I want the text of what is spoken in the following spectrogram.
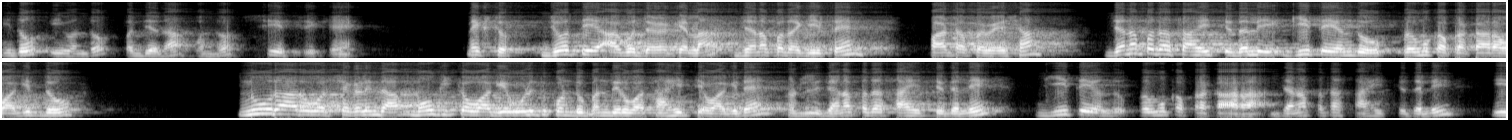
ಇದು ಈ ಒಂದು ಪದ್ಯದ ಒಂದು ಶೀರ್ಷಿಕೆ. ನೆಕ್ಸ್ಟ್ ಜ್ಯೋತಿ ಹಾಗೂ ಜಗಕ್ಕೆಲ್ಲ ಜನಪದ ಗೀತೆ, ಪಾಠ ಪ್ರವೇಶ ಜನಪದ ಸಾಹಿತ್ಯದಲ್ಲಿ ಗೀತೆಯೊಂದು ಪ್ರಮುಖ ಪ್ರಕಾರವಾಗಿದ್ದು, ನೂರಾರು ವರ್ಷಗಳಿಂದ ಮೌಖಿಕವಾಗಿ ಉಳಿದುಕೊಂಡು ಬಂದಿರುವ ಸಾಹಿತ್ಯವಾಗಿದೆ. ನೋಡಲಿ ಜನಪದ ಸಾಹಿತ್ಯದಲ್ಲಿ ಗೀತೆಯೊಂದು ಪ್ರಮುಖ ಪ್ರಕಾರ. ಜನಪದ ಸಾಹಿತ್ಯದಲ್ಲಿ ಈ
